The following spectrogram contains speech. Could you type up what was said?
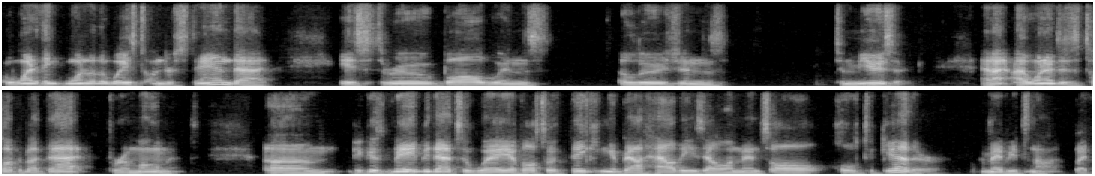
or one, I think one of the ways to understand that is through Baldwin's allusions to music. And I, I wanted to just talk about that for a moment, um, because maybe that's a way of also thinking about how these elements all hold together, or maybe it's not. But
